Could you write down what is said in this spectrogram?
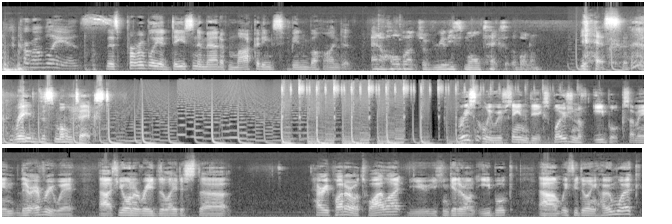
It probably is. there's probably a decent amount of marketing spin behind it. and a whole bunch of really small text at the bottom. Yes, read the small text. Recently, we've seen the explosion of ebooks. I mean, they're everywhere. Uh, if you want to read the latest uh, Harry Potter or Twilight, you, you can get it on ebook. Um, if you're doing homework,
